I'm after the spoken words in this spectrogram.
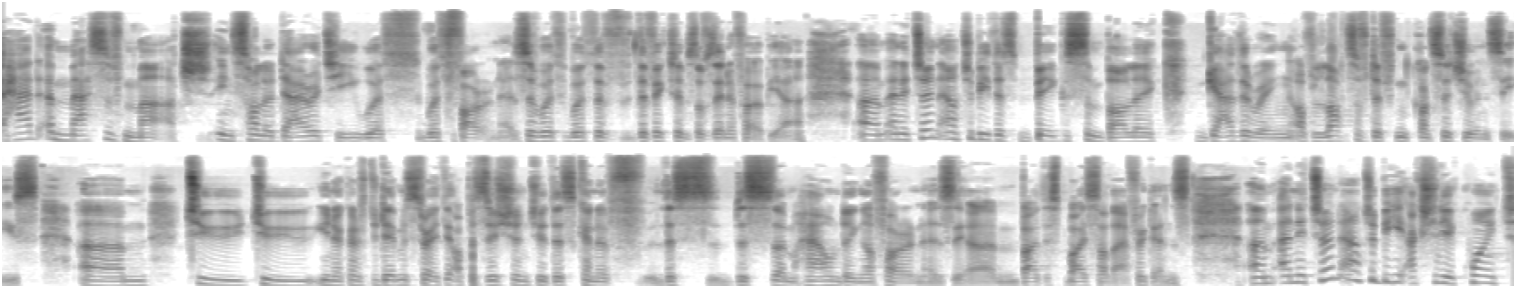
had a massive march in solidarity with, with foreigners, with, with the, the victims of xenophobia. Um, and it turned out to be this big symbolic gathering of lots of different constituencies um, to, to, you know, kind of to demonstrate the opposition to this kind of, this, this um, hounding of foreigners um, by, this, by South Africans. Um, and it turned out to be actually a quite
